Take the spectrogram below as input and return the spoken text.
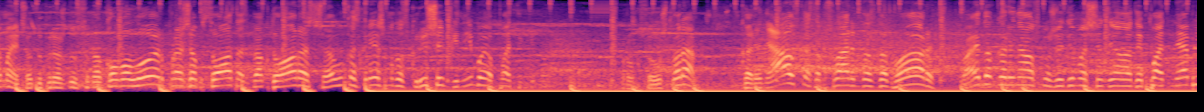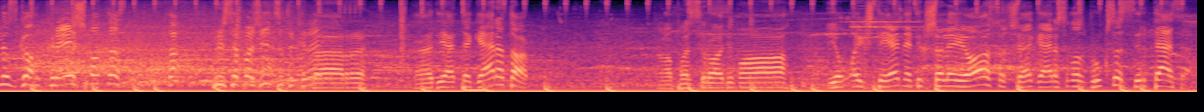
Žemaičio 2 prieš 2 su Mekovalu ir pražiopsuotas backdooras. Čia Lukas Kreišmanas, kuris šiaip gynyboje patikima. Rūkso užtvara. Kariniauskas apšvarintas dabar. Vaido Kariniausko žaidimas šiandieną taip pat neblizga. Kreišmantas, na, prisipažinsiu tikrai. Dar Diante Gereto pasirodymo jau aikštėje, ne tik šalia jos, o čia Gerisonas Bruksas ir tęsia.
